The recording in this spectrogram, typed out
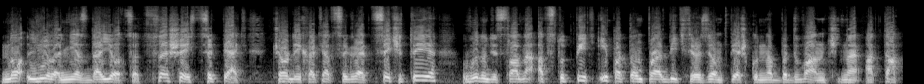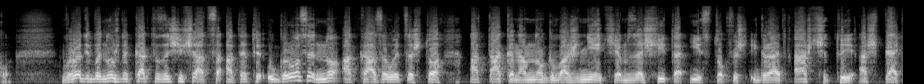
Но Лила не сдается. c6, c5. Черные хотят сыграть c4, вынудить слона отступить и потом пробить ферзем пешку на b2, начиная атаку. Вроде бы нужно как-то защищаться от этой угрозы, но оказывается, что атака намного важнее, чем защита, и Стокфиш играет h4, h5,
